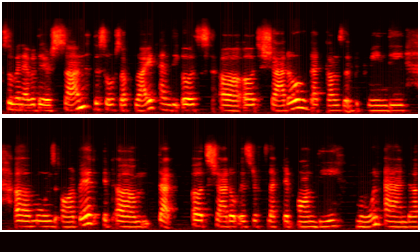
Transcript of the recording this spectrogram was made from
So whenever there's sun, the source of light, and the Earth's uh, Earth shadow that comes between the uh, moon's orbit, it um, that Earth's shadow is reflected on the moon and uh,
